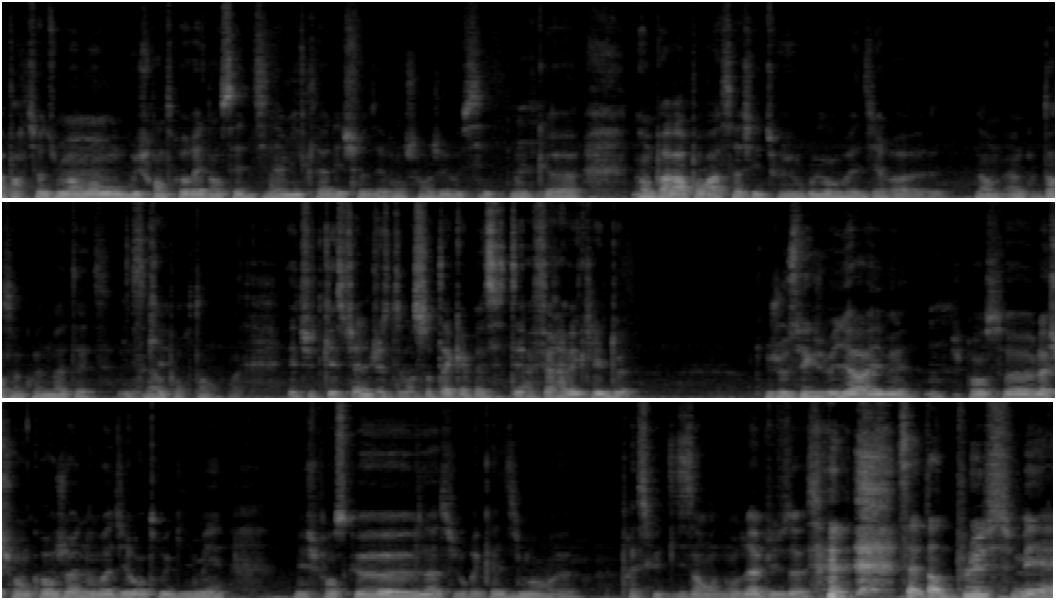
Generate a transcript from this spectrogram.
à partir du moment où je rentrerai dans cette dynamique là les choses elles vont changer aussi. Donc mhm. non par rapport à ça j'ai toujours eu on va dire dans, un, dans un coin de ma tête. Et c'est important et tu te questionnes justement sur ta capacité à faire avec les deux? Je sais que je vais y arriver. Mhm. je pense là je suis encore jeune on va dire entre guillemets mais je pense que là j'aurai quasiment presque 10 ans, non j'abuse, 7 ans de plus, mais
